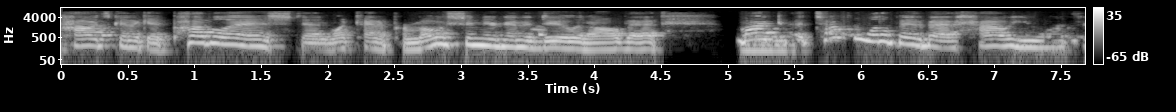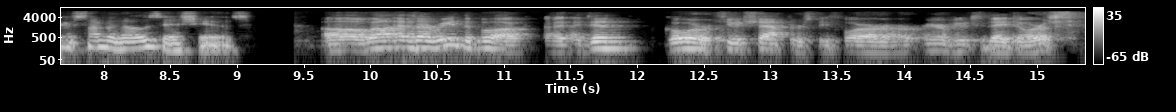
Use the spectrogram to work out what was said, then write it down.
how it's going to get published and what kind of promotion you're going to do and all that. Mark, talk a little bit about how you work through some of those issues. Uh, well, as I read the book, I, I, did go over a few chapters before our interview today, Doris,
